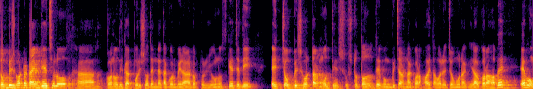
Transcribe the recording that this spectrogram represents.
চব্বিশ ঘণ্টা টাইম দিয়েছিল গণ অধিকার পরিষদের নেতাকর্মীরা ডক্টর ইউনুসকে। যদি এই চব্বিশ ঘণ্টার মধ্যে সুষ্ঠু তদন্ত এবং বিচার না করা হয়, তাহলে যমুনা ঘেরাও করা হবে এবং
